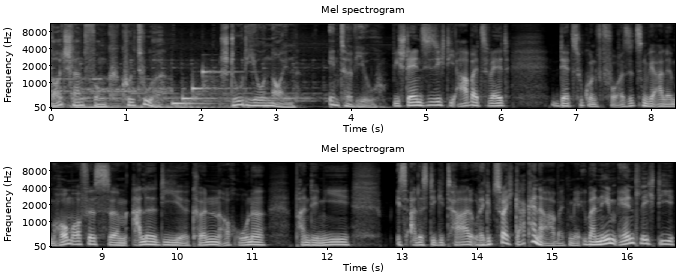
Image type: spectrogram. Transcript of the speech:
Deutschlandfunk Kultur Studio 9 Interview Wie stellen Sie sich die Arbeitswelt der Zukunft vor? Sitzen wir alle im Homeoffice, ähm, alle, die können, auch ohne Pandemie? Ist alles digital oder gibt es vielleicht gar keine Arbeit mehr? Übernehmen endlich die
